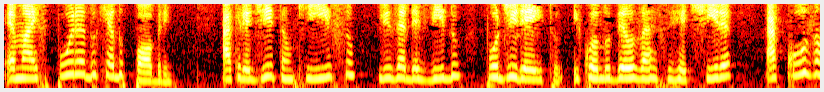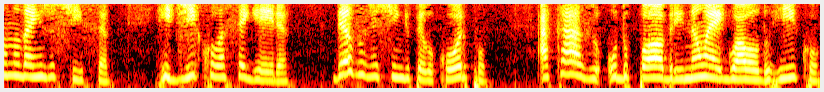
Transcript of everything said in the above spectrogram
é mais pura do que a do pobre. Acreditam que isso lhes é devido por direito, e quando Deus as retira, acusam-no da injustiça. Ridícula cegueira! Deus os distingue pelo corpo? Acaso o do pobre não é igual ao do rico?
